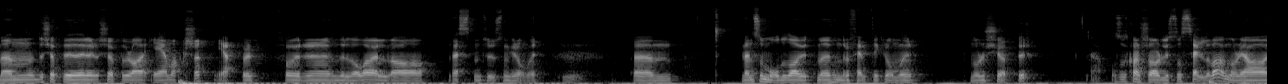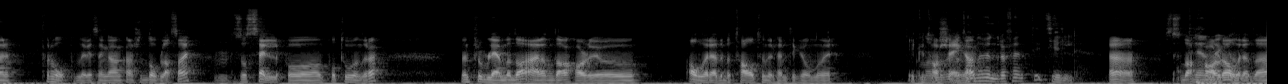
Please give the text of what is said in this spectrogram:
Men du kjøper, kjøper da én aksje i Apple for uh, 100 dollar, eller da nesten 1000 kroner. Um, men så må du da ut med 150 kroner når du kjøper. Ja. Og så kanskje har du lyst til å selge da når de har forhåpentligvis en gang kanskje dobla seg. Så selge på, på 200. Men problemet da er at da har du jo allerede betalt 150 kroner i kutasje en gang. betale 150 til. Ja, så da har du 300 allerede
